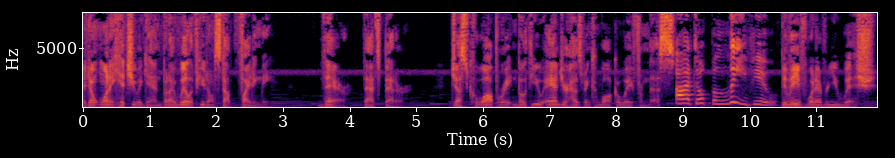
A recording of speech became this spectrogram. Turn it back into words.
I don't want to hit you again, but I will if you don't stop fighting me. There. That's better. Just cooperate, and both you and your husband can walk away from this. I don't believe you. Believe whatever you wish.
